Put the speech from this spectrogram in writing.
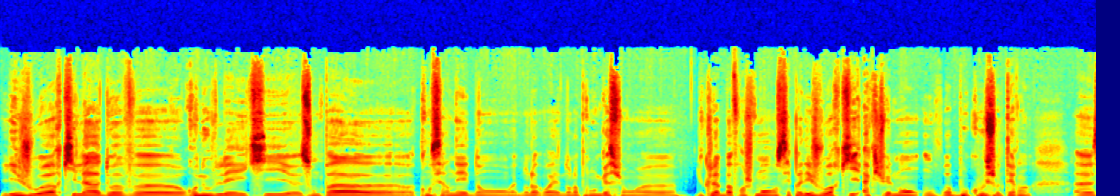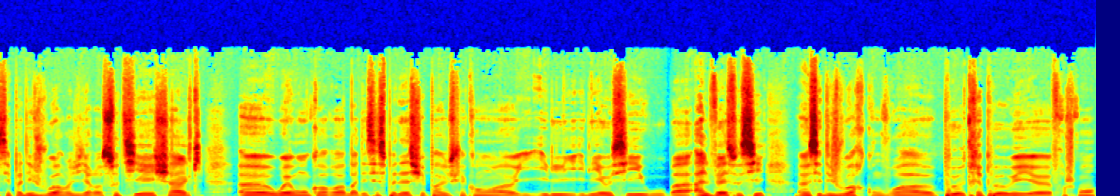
les joueurs qui là doivent euh, renouveler et qui euh, sont pas euh, concernés dans, dans, la, dans la prolongation euh, du club, bah, franchement c'est pas des joueurs qui actuellement on voit beaucoup sur le terrain. Euh, c'est pas des joueurs, je veux dire Sautier, Schalke, euh, ouais ou encore euh, bah, des Cespedes, je sais pas jusqu'à quand euh, il, il y est aussi ou bah, Alves aussi. Euh, c'est des joueurs qu'on voit euh, peu, très peu et euh, franchement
